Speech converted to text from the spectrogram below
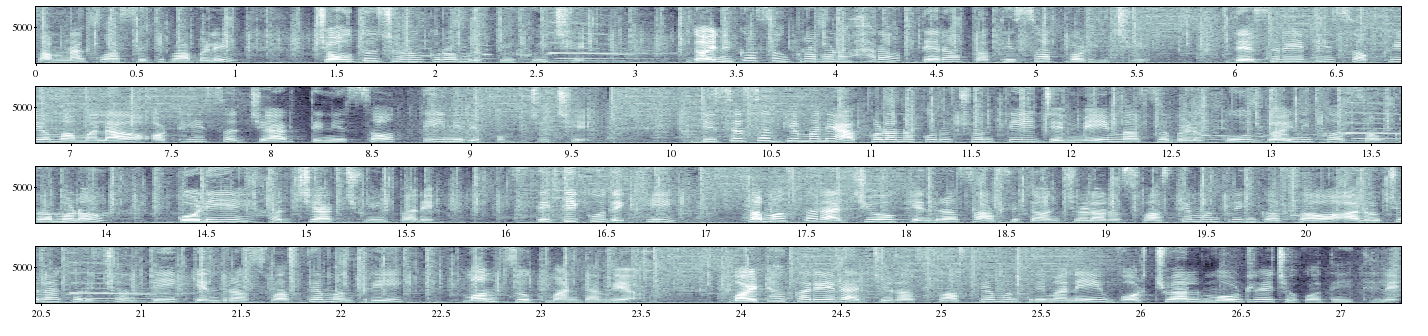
ସାମ୍ନାକୁ ଆସିଥିବା ବେଳେ ଚଉଦ ଜଣଙ୍କର ମୃତ୍ୟୁ ହୋଇଛି। ଦୈନିକ ସଂକ୍ରମଣ ହାର ତେର ପ୍ରତିଶତ ବଢ଼ିଛି। ଦେଶରେ ଏବେ ସକ୍ରିୟ ମାମଲା ଅଠେଇଶ ହଜାର ତିନିଶହ ତିନିରେ ପହଞ୍ଚିଛି। ବିଶେଷଜ୍ଞମାନେ ଆକଳନ କରୁଛନ୍ତି ଯେ ମେ ମାସ ବେଳକୁ ଦୈନିକ ସଂକ୍ରମଣ କୋଡ଼ିଏ ହଜାର ଛୁଇଁପାରେ। ସ୍ଥିତିକୁ ଦେଖି ସମସ୍ତ ରାଜ୍ୟ ଓ କେନ୍ଦ୍ରଶାସିତ ଅଞ୍ଚଳର ସ୍ୱାସ୍ଥ୍ୟମନ୍ତ୍ରୀଙ୍କ ସହ ଆଲୋଚନା କରିଛନ୍ତି କେନ୍ଦ୍ର ସ୍ୱାସ୍ଥ୍ୟମନ୍ତ୍ରୀ ମନସୁଖ ମାଣ୍ଡାବିୟ ବୈଠକରେ ରାଜ୍ୟର ସ୍ୱାସ୍ଥ୍ୟମନ୍ତ୍ରୀମାନେ ଭର୍ଚୁଆଲ୍ ମୋଡ୍ରେ ଯୋଗ ଦେଇଥିଲେ।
